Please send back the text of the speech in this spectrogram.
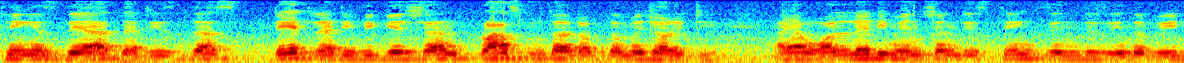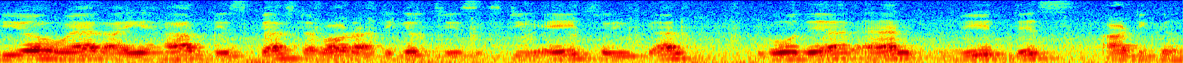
thing is there that is the state ratification plus two-thirds of the majority. I have already mentioned these things in this in the video where I have discussed about article 368 so you can go there and read this article.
